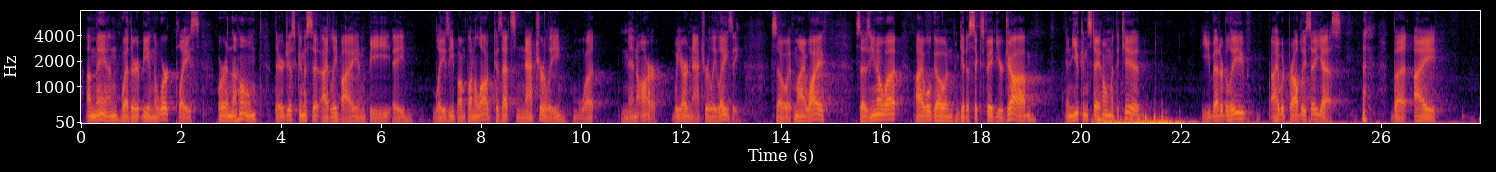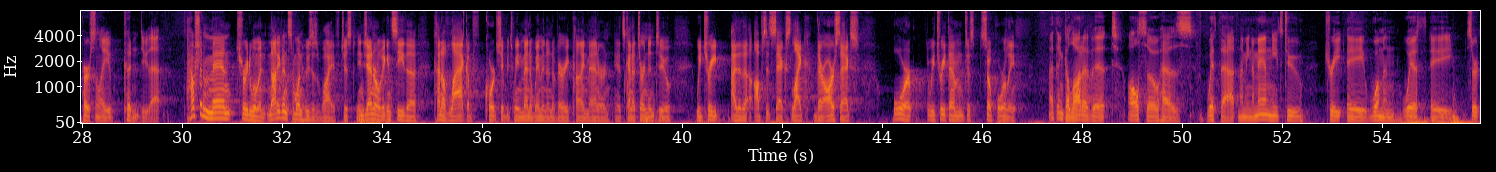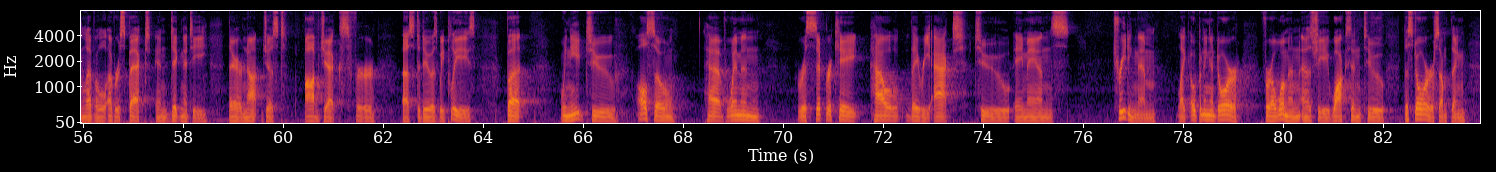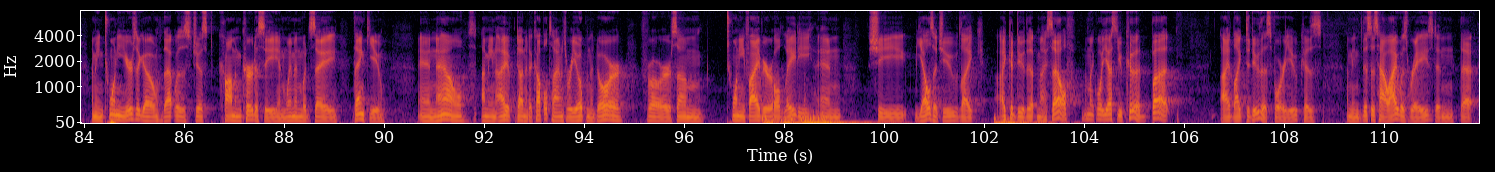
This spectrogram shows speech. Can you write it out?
a man, whether it be in the workplace or in the home, they're just going to sit idly by and be a lazy bump on a log because that's naturally what men are. We are naturally lazy. So if my wife says, you know what, I will go and get a six figure job and you can stay home with the kid, you better believe I would probably say yes. but I personally couldn't do that. How should a man treat a woman? Not even someone who's his wife. Just in general, we can see the kind of lack of courtship between men and women in a very kind manner. And it's kind of turned into we treat either the opposite sex like they're our sex or we treat them just so poorly. I think a lot of it also has with that. I mean, a man needs to treat a woman with a certain level of respect and dignity. They're not just objects for us to do as we please, but we need to also have women reciprocate how they react to a man's treating them like opening a door for a woman as she walks into the store or something. I mean, 20 years ago, that was just common courtesy, and women would say, Thank you. And now, I mean, I've done it a couple times where you open the door for some 25 year old lady and she yells at you like, I could do that myself. And I'm like, well, yes, you could, but I'd like to do this for you because, I mean, this is how I was raised, and that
